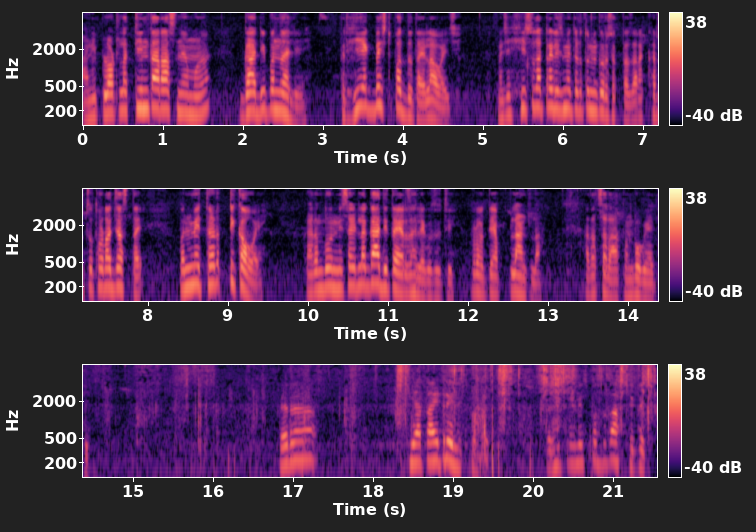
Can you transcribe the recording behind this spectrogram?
आणि प्लॉटला तीन तारा असल्यामुळं गादी पण झाली आहे. तर ही एक बेस्ट पद्धत आहे लावायची. म्हणजे ही सुद्धा ट्रेलिस मेथड तुम्ही करू शकता. जरा खर्च थोडा जास्त आहे पण मेथड टिकाऊ आहे. कारण दोन्ही साईडला गादी तयार झाल्या होती प्र त्या प्लांटला आता चला आपण बघूया ती. तर ही आता आहे ट्रेलिस पद्धत. तर ही ट्रेलिस पद्धत असते कशी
